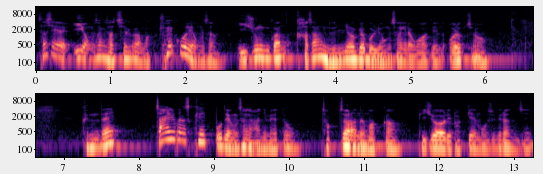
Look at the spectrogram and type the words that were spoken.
사실 이 영상 자체가 막 최고의 영상, 2주간 가장 눈여겨볼 영상이라고 하기는 어렵죠. 근데 짧은 스케이트보드 영상이 아님에도 적절한 음악과 비주얼이 바뀌는 모습이라든지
